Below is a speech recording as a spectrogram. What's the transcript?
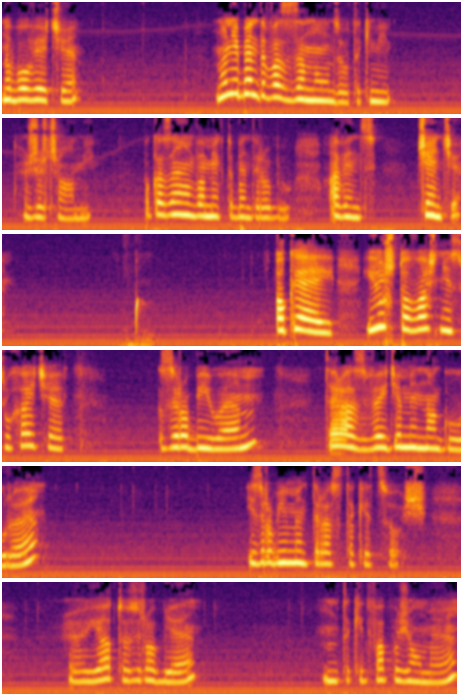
no bo wiecie, no nie będę was zanudzał takimi rzeczami. Pokazałem wam, jak to będę robił. A więc cięcie. Okej, już to właśnie, słuchajcie, zrobiłem. Teraz wejdziemy na górę i zrobimy teraz takie coś. E, Ja to zrobię. Mm, Takie dwa poziomy.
